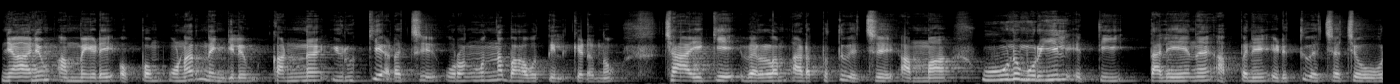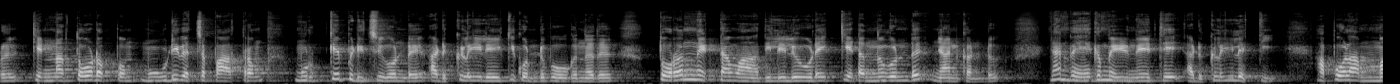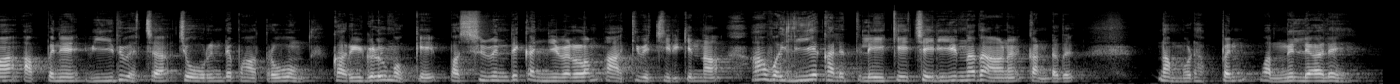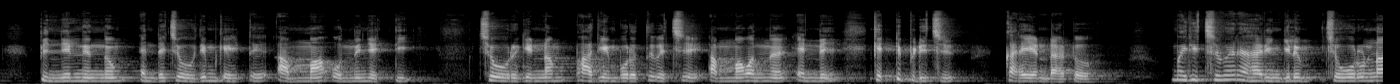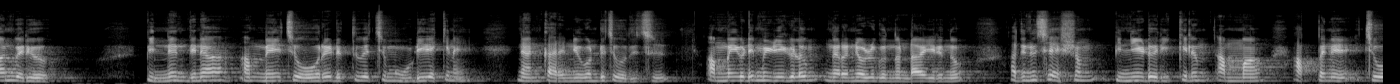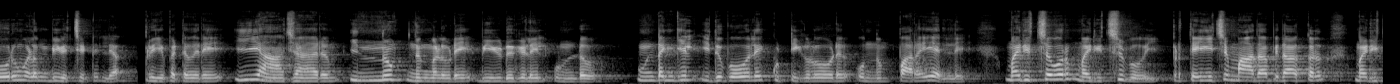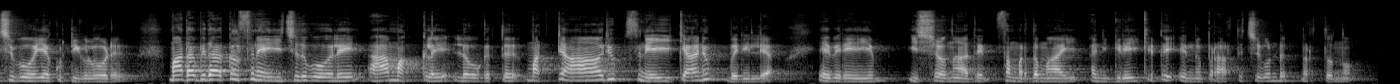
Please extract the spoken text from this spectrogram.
ഞാനും അമ്മയുടെ ഒപ്പം ഉണർന്നെങ്കിലും കണ്ണ് ഇറുക്കി അടച്ച് ഉറങ്ങുന്ന ഭാവത്തിൽ കിടന്നു. ചായയ്ക്ക് വെള്ളം അടപ്പത്ത് വെച്ച് അമ്മ ഊണുമുറിയിൽ എത്തി തലേന്ന് അപ്പന് എടുത്തു വെച്ച ചോറ് കിണ്ണത്തോടൊപ്പം മൂടി വെച്ച പാത്രം മുറുക്കെ പിടിച്ചുകൊണ്ട് അടുക്കളയിലേക്ക് കൊണ്ടുപോകുന്നത് തുറന്നിട്ട വാതിലിലൂടെ കിടന്നുകൊണ്ട് ഞാൻ കണ്ടു. ഞാൻ വേഗം എഴുന്നേറ്റ് അടുക്കളയിലെത്തി. അപ്പോൾ അമ്മ അപ്പന് വീതി വെച്ച ചോറിന്റെ പാത്രവും കറികളുമൊക്കെ പശുവിന്റെ കഞ്ഞിവെള്ളം ആക്കി വെച്ചിരിക്കുന്ന ആ വലിയ കലത്തിലേക്ക് ചെരിയുന്നതാണ് കണ്ടത്. നമ്മുടെ അപ്പൻ വന്നില്ലാലേ പിന്നിൽ നിന്നും എന്റെ ചോദ്യം കേട്ട് അമ്മ ഒന്ന് ഞെട്ടി. ചോറ് കിണ്ണം പാദ്യം പുറത്ത് വെച്ച് അമ്മ വന്ന് എന്നെ കെട്ടിപ്പിടിച്ചു. കരയണ്ടാട്ടോ മരിച്ചവരാരെങ്കിലും ചോറുണ്ണാൻ വരുമോ പിന്നെന്തിനാ അമ്മേ ചോറെടുത്തു വെച്ച് മൂടി വെക്കണേ? ഞാൻ കരഞ്ഞുകൊണ്ട് ചോദിച്ചു. അമ്മയുടെ മിഴികളും നിറഞ്ഞൊഴുകുന്നുണ്ടായിരുന്നു. അതിനുശേഷം പിന്നീട് ഒരിക്കലും അമ്മ അപ്പന് ചോറും വിളമ്പി വെച്ചിട്ടില്ല. പ്രിയപ്പെട്ടവരെ ഈ ആചാരം ഇന്നും നിങ്ങളുടെ വീടുകളിൽ ഉണ്ടോ? ഉണ്ടെങ്കിൽ ഇതുപോലെ കുട്ടികളോട് ഒന്നും പറയല്ലേ? മരിച്ചവർ മരിച്ചുപോയി. പ്രത്യേകിച്ച് മാതാപിതാക്കൾ മരിച്ചുപോയ കുട്ടികളോട്. മാതാപിതാക്കൾ സ്നേഹിച്ചതുപോലെ ആ മക്കളെ ലോകത്ത് മറ്റാരും സ്നേഹിക്കാനും വരില്ല. എവരെയും ഈശ്വനാഥൻ സമൃദ്ധമായി അനുഗ്രഹിക്കട്ടെ എന്ന് പ്രാർത്ഥിച്ചുകൊണ്ട് നിർത്തുന്നു.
